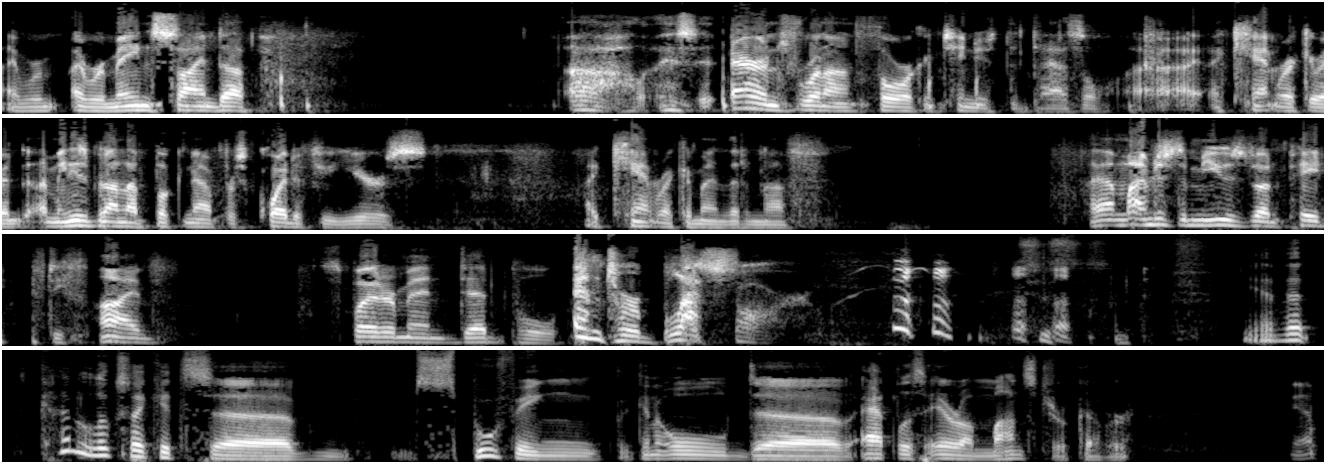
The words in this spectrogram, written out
I, re- I remain signed up. Ah, his, Aaron's run on Thor continues to dazzle. I, I- I can't recommend. I mean, he's been on that book now for quite a few years. I can't recommend it enough. I'm, I'm just amused on page 55. Spider-Man, Deadpool, enter Blastar. Yeah, that kind of looks like it's uh, spoofing like an old uh, Atlas era monster cover. Yep.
